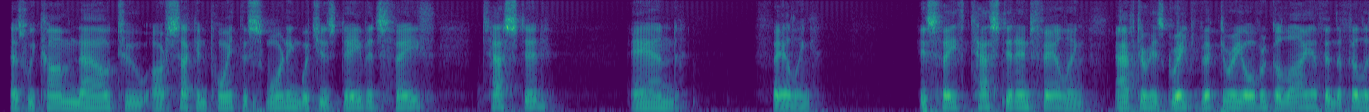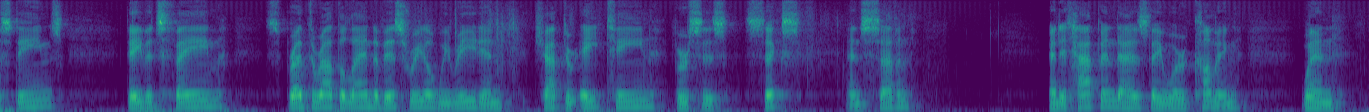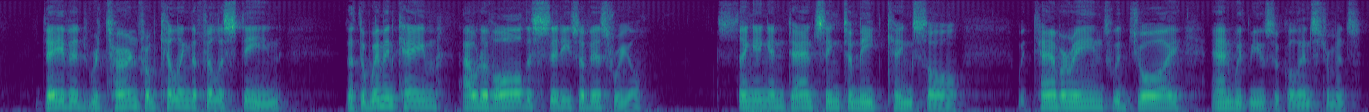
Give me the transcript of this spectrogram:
as we come now to our second point this morning, which is David's faith tested and failing his faith tested and failing. After his great victory over Goliath and the Philistines, David's fame spread throughout the land of Israel. We read in chapter 18, verses 6 and 7. And it happened as they were coming, when David returned from killing the Philistine, that the women came out of all the cities of Israel, singing and dancing to meet King Saul with tambourines, with joy, and with musical instruments.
